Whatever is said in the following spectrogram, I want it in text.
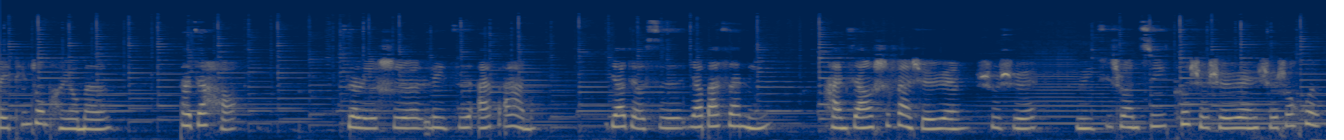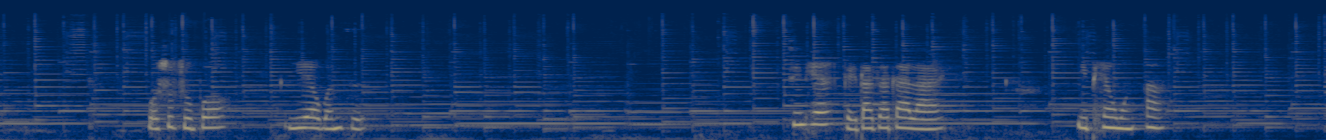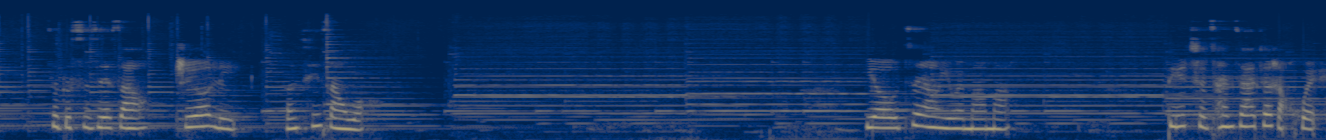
各位听众朋友们，大家好，这里是荔枝 FM 幺九四幺八三零，汉江师范学院数学与计算机科学学院学生会，我是主播一叶文子，今天给大家带来一篇文案，这个世界上只有你。能欣赏我。有这样一位妈妈，第一次参加家长会，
